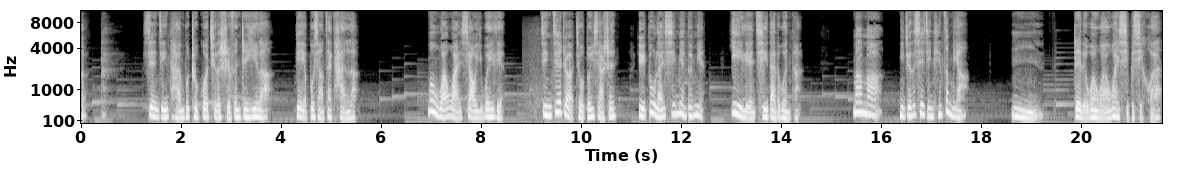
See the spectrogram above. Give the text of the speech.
“现今弹不出过去的十分之一了。”便也不想再谈了。孟婉婉笑意微敛，紧接着就蹲下身，与杜兰溪面对面，一脸期待的问他：“妈妈，你觉得谢景亭怎么样？”“嗯，这得问婉婉喜不喜欢。”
